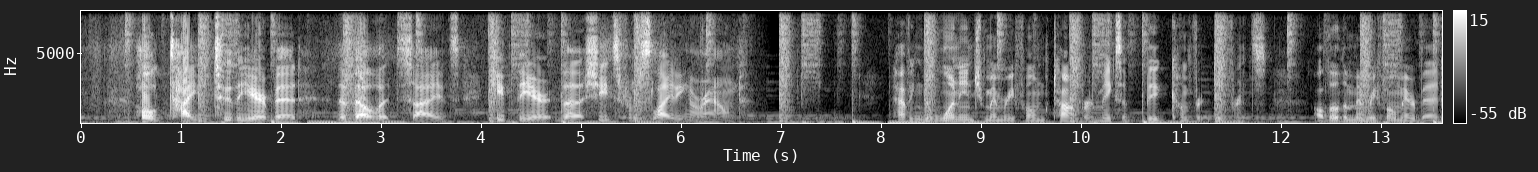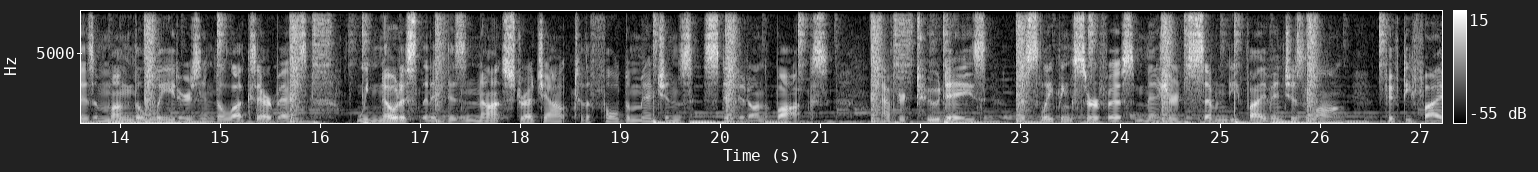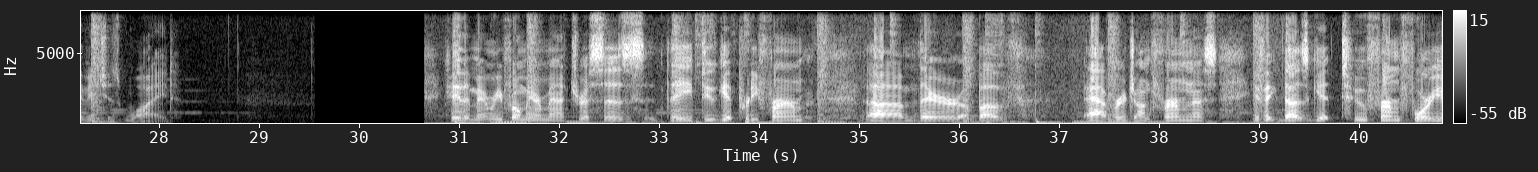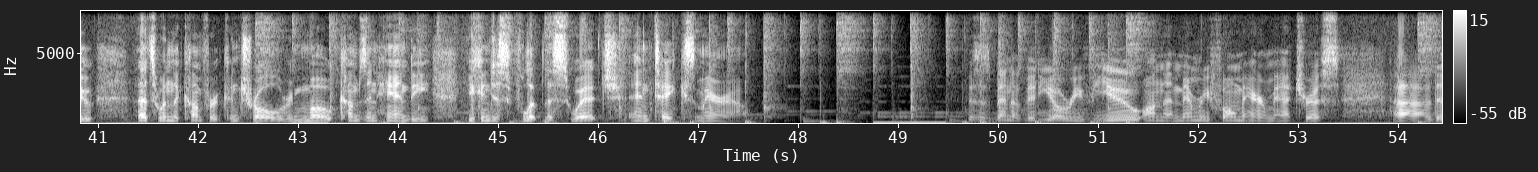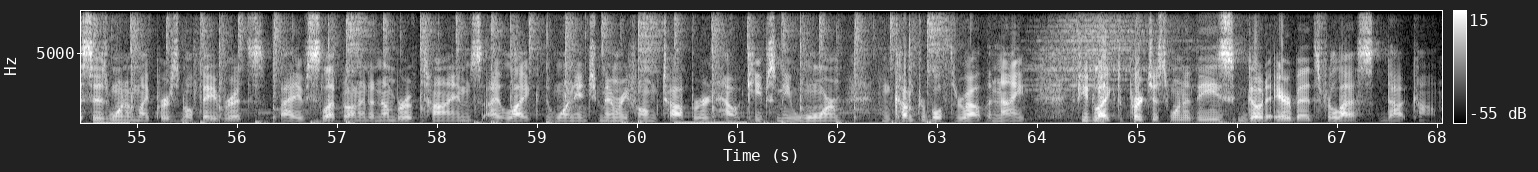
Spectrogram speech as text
hold tight to the airbed. The velvet sides keep the, air, the sheets from sliding around. Having the 1 inch memory foam topper makes a big comfort difference. Although the memory foam airbed is among the leaders in deluxe airbeds, we notice that it does not stretch out to the full dimensions stated on the box. After two days, the sleeping surface measured 75 inches long, 55 inches wide. Okay, the memory foam air mattresses, they do get pretty firm. Um, they're above average on firmness. If it does get too firm for you, that's when the comfort control remote comes in handy. You can just flip the switch and take some air out. This has been a video review on the Memory Foam Air Mattress. Uh, this is one of my personal favorites. I've slept on it a number of times. I like the one inch memory foam topper and how it keeps me warm and comfortable throughout the night. If you'd like to purchase one of these, go to airbedsforless.com.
